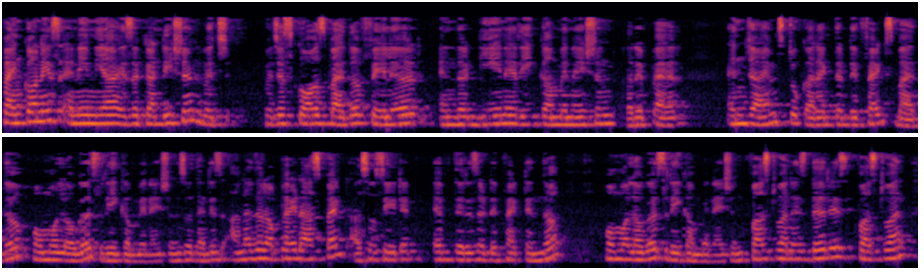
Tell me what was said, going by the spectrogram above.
Fanconi's anemia is a condition which, which is caused by the failure in the DNA recombination repair enzymes to correct the defects by the homologous recombination. So that is another applied aspect associated if there is a defect in the homologous recombination. First one is there is first one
